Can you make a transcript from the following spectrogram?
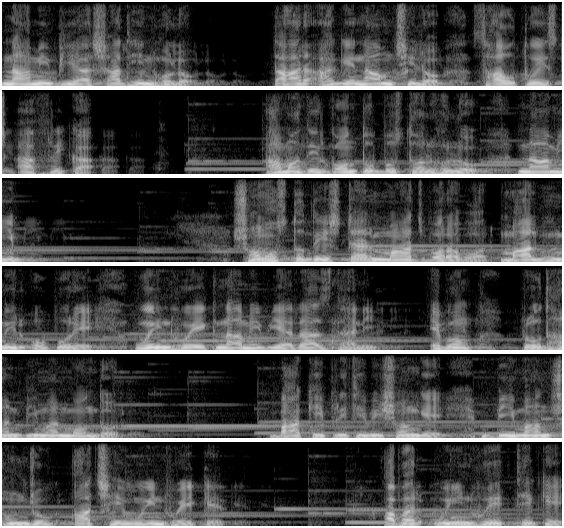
নামিবিয়া স্বাধীন হলো। তার আগে নাম ছিল সাউথ ওয়েস্ট আফ্রিকা। আমাদের গন্তব্যস্থল হল নামিব। সমস্ত দেশটার মাঝ বরাবর মালভূমির ওপরে উইন্ডহোয়েক নামিবিয়ার রাজধানী এবং প্রধান বিমানবন্দর। বাকি পৃথিবীর সঙ্গে বিমান সংযোগ আছে উইন্ডহোয়েকের আবার উইন্ডহোয়েক থেকে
